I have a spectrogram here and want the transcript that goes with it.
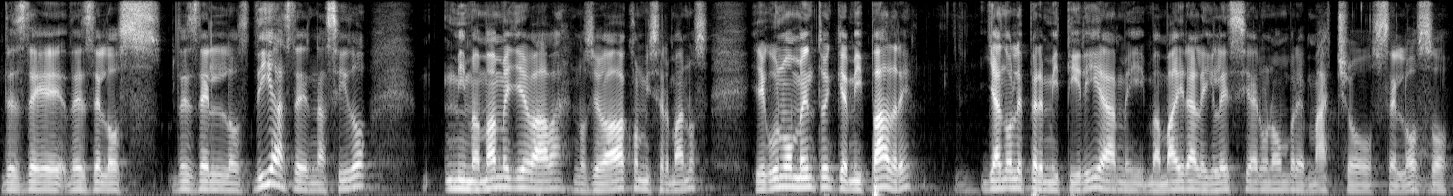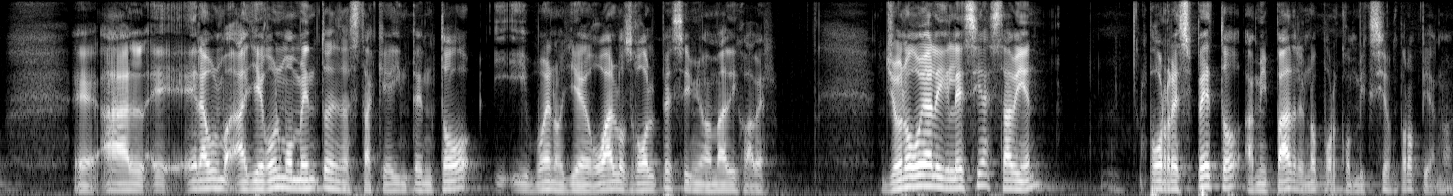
Desde, desde, los, desde los días de nacido, mi mamá me llevaba, nos llevaba con mis hermanos. Llegó un momento en que mi padre ya no le permitiría a mi mamá ir a la iglesia, era un hombre macho, celoso. Eh, al, eh, era un, ah, llegó un momento hasta que intentó y, bueno, llegó a los golpes y mi mamá dijo, a ver, yo no voy a la iglesia, está bien, por respeto a mi padre, no por convicción propia, ¿no?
